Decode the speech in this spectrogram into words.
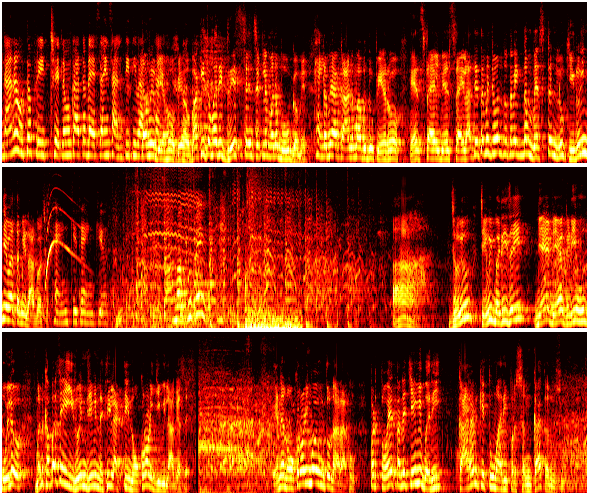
ના ના હું તો ફ્રી જ છું એટલે હું કાં તો બેસાઈને શાંતિથી વાત તમે બેહો બેહો. બાકી તમારી ડ્રેસ સેન્સ એટલે મને બહુ ગમે. તમે આ કાનમાં બધું પહેરો હેર બેલ સ્ટાઇલ આ તે તમે જુઓ ને તો તમે એકદમ વેસ્ટર્ન લુક હિરોઈન જેવા તમે લાગો છો. Thank you thank you Maguben. હા જોયું? જેવી બરી જઈ બે બે ઘડી હું બોલ્યો મને ખબર છે એ હિરોઈન જેવી નથી લાગતી નોકરોણી જેવી લાગે છે. એને નોકરોણીમાં હું તો ના રાખું. પણ તોય તને ચેવી બરી? કારણ કે તું મારી પર શંકા કરું છું.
